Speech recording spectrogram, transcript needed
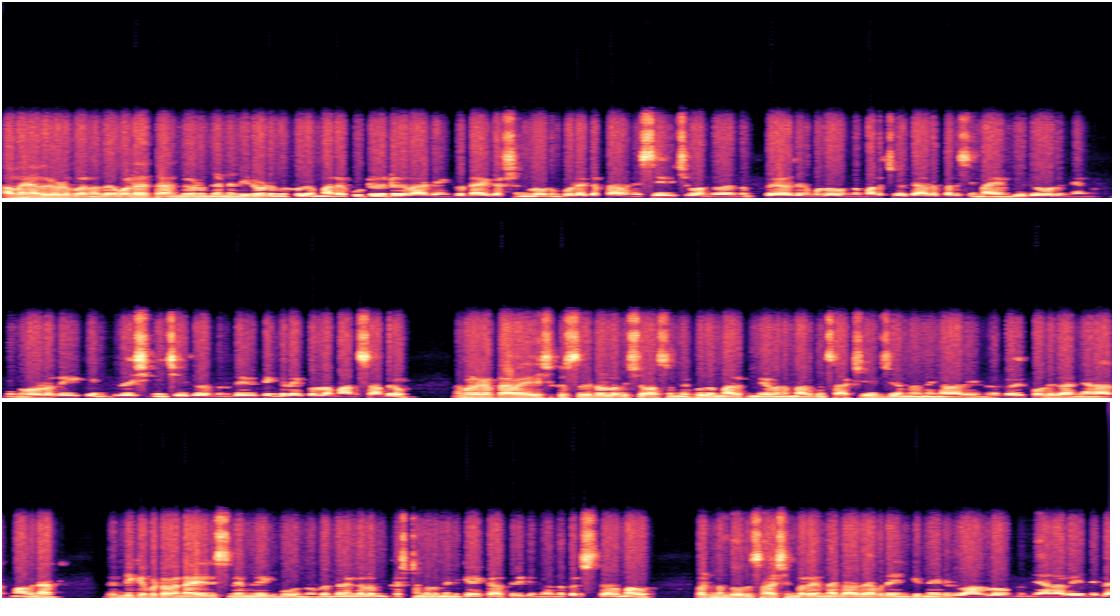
അവൻ അവരോട് പറഞ്ഞത് വളരെ താഴ്മയോടും കണ്ണുനീരോടും യഹൂദന്മാരെ കൂട്ടുകെട്ടുകളാൽ എനിക്കുണ്ടായ കഷ്ടങ്ങളോടും കൂടെ കർത്താവിനെ സേവിച്ചു വന്നുവെന്നും പ്രയോജനമുള്ളതൊന്നും മറച്ചു വെക്കാതെ പരസ്യമായും വീടുകളോടും ഞങ്ങൾ നിങ്ങളോട് അറിയിക്കുകയും ഉപദേശിക്കുകയും ചെയ്തുവെന്നും ദൈവത്തിങ്കിലേക്കുള്ള മാനസാന്തരവും നമ്മുടെ കർത്താവ് യേശു ക്രിസ്തുവിലുള്ള വിശ്വാസം യഹൂദന്മാർക്കും യവനന്മാർക്കും സാക്ഷീകരിച്ചു എന്ന് നിങ്ങൾ അറിയുന്നല്ലോ ഇപ്പോൾ ഇതാ ഞാൻ ആത്മാവിനാൽ ബന്ധിക്കപ്പെട്ടവനായ ഇസ്ലാമിലേക്ക് പോകുന്നു. ബന്ധനങ്ങളും കഷ്ടങ്ങളും എനിക്കായി കാത്തിരിക്കുന്നു എന്ന് പരിശുദ്ധാത്മാവ് പട്ടണം തോറും സാക്ഷ്യം പറയുന്നല്ലാതെ അവിടെ എനിക്ക് നേരിടുവാനുള്ള ഒന്നും ഞാൻ അറിയുന്നില്ല.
